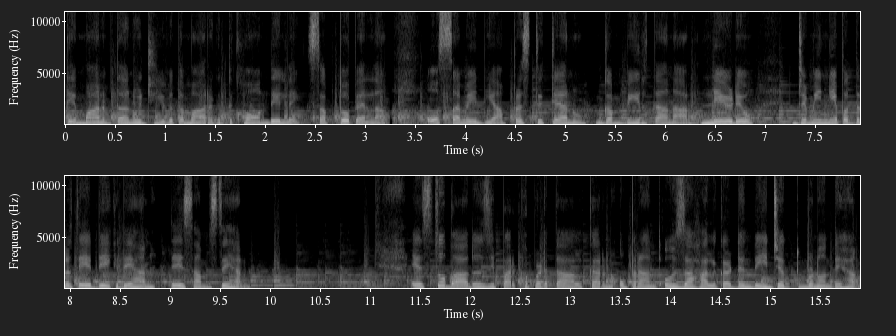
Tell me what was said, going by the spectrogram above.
ਤੇ ਮਾਨਵਤਾ ਨੂੰ ਜੀਵਤ ਮਾਰਗ ਦਿਖਾਉਣ ਦੇ ਲਈ ਸਭ ਤੋਂ ਪਹਿਲਾਂ ਉਸ ਸਮੇਂ ਦੀਆਂ ਪ੍ਰਸਥਿਤੀਆਂ ਨੂੰ ਗੰਭੀਰਤਾ ਨਾਲ ਨੇੜਿਓ ਜ਼ਮੀਨੀ ਪੱਧਰ ਤੇ ਦੇਖਦੇ ਹਨ ਤੇ ਸਮਝਦੇ ਹਨ। ਇਸ ਤੋਂ ਬਾਅਦ ਉਸ ਦੀ ਪਰਖ ਪੜਤਾਲ ਕਰਨ ਉਪਰੰਤ ਉਸ ਦਾ ਹੱਲ ਕੱਢਣ ਦੀ ਜਗਤ ਬਣਾਉਂਦੇ ਹਨ।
